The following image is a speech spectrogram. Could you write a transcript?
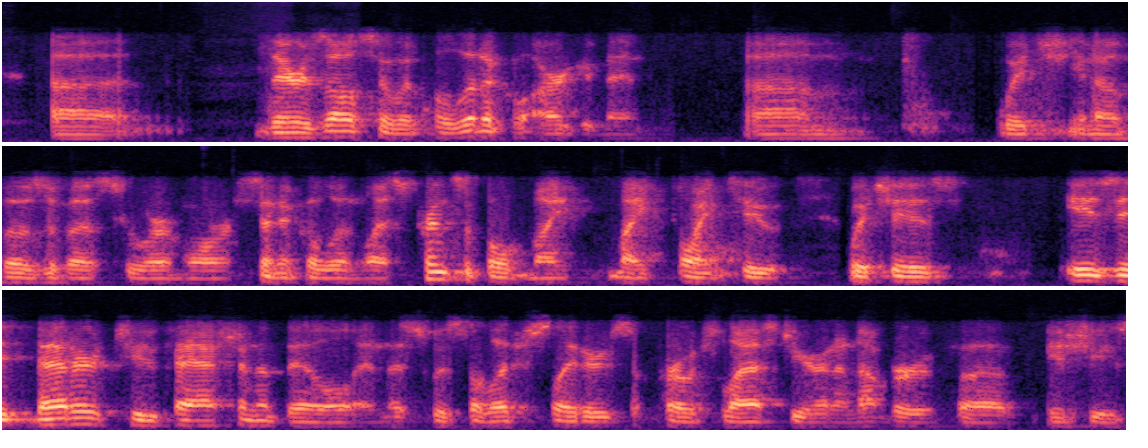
uh, there's also a political argument, um, which, you know, those of us who are more cynical and less principled might, might point to, which is is it better to fashion a bill, and this was the legislators' approach last year on a number of uh, issues,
